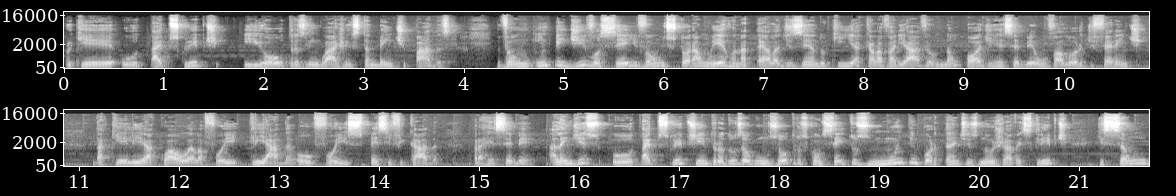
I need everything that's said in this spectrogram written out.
porque o TypeScript e outras linguagens também tipadas vão impedir você e vão estourar um erro na tela dizendo que aquela variável não pode receber um valor diferente daquele a qual ela foi criada ou foi especificada para receber. Além disso, o TypeScript introduz alguns outros conceitos muito importantes no JavaScript que são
